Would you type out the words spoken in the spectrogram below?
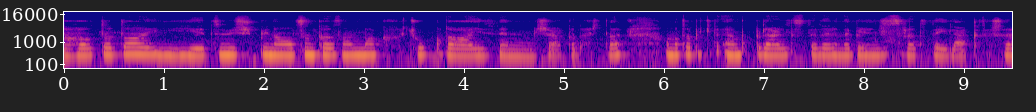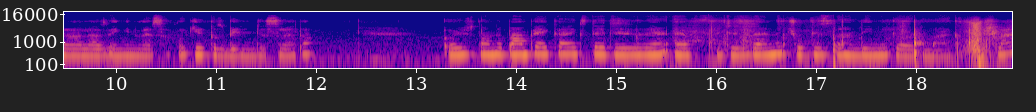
haftada 70 bin altın kazanmak çok daha izlenilmiş arkadaşlar. Ama tabii ki de en popüler listelerinde birinci sırada değil arkadaşlar. Hala zengin ve fakir kız birinci sırada. O yüzden de ben PKX'de dizilerin, F dizilerinin çok izlendiğini gördüm arkadaşlar.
